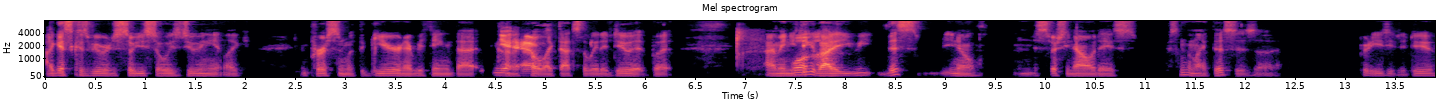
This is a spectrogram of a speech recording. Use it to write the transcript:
I guess because we were just so used to always doing it like in person with the gear and everything that kind of Yeah. felt like that's the way to do it. But I mean, you Well, think about it, you, this, you know, especially nowadays, something like this is uh pretty easy to do.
